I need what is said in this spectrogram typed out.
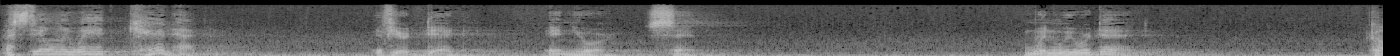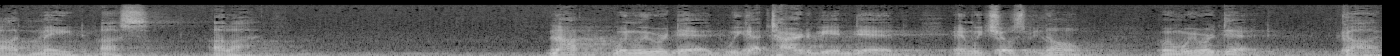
That's the only way it can happen if you're dead in your sin. When we were dead, God made us alive. Not when we were dead, we got tired of being dead and we chose to be. No, when we were dead, God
